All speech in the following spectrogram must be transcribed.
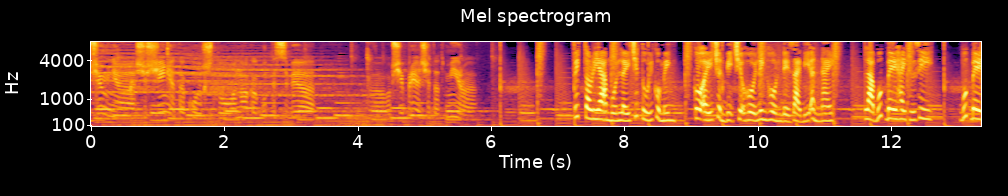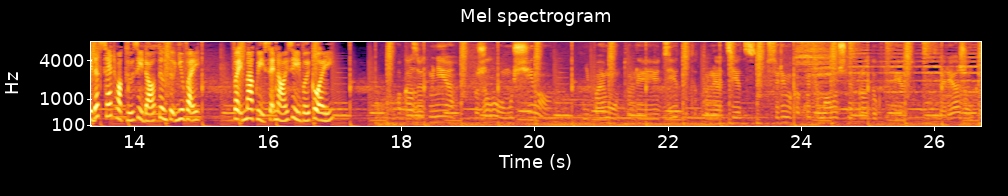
Вообще у меня ощущение такое, что она как будто себя э, вообще прячет от мира. Victoria muốn lấy chiếc túi của mình. Cô ấy chuẩn bị triệu hồi linh hồn để giải bí ẩn này. Là búp bê hay thứ gì? Búp bê đất sét hoặc thứ gì đó tương tự như vậy. Vậy ma quỷ sẽ nói gì với cô ấy? Показывает мне пожилого мужчину, не пойму, то ли ее дед это, то ли отец. Все время какой-то молочный продукт пьет. Это ряженка.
